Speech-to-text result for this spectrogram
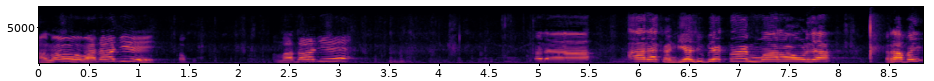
હાલો વાદળાજી. કાપો. વાદળાજી અરે આ આ રા કંઢિયા શું ફેંકતા હોય? મારા ઓળજા રા ભાઈ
